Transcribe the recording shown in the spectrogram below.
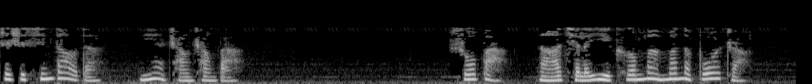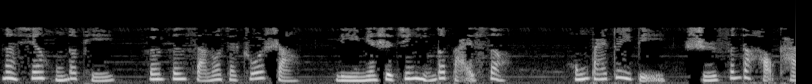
这是新到的，你也尝尝吧。”说罢，拿起了一颗，慢慢的剥着，那鲜红的皮纷纷散落在桌上，里面是晶莹的白色，红白对比，十分的好看。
